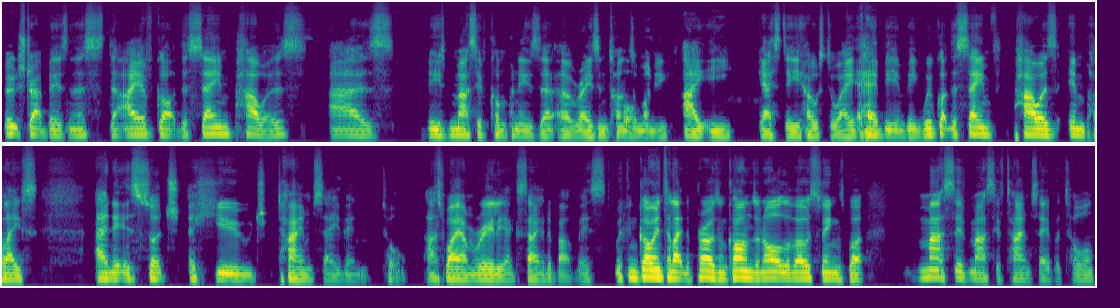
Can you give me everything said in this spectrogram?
bootstrap business, that I have got the same powers as these massive companies that are raising tons cool. of money, i.e., Guesty, Hostaway, Airbnb. We've got the same powers in place and it is such a huge time saving tool. That's why I'm really excited about this. We can go into like the pros and cons and all of those things, but massive, massive time saver tool.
